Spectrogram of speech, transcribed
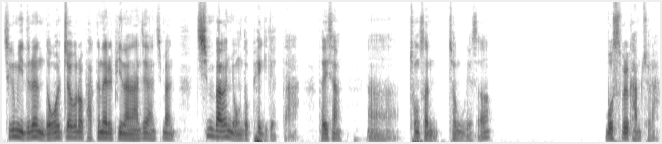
지금 이들은 노골적으로 박근혜를 비난하지 않지만 친박은 용도 폐기됐다. 더 이상 어, 총선 전국에서 모습을 감춰라.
